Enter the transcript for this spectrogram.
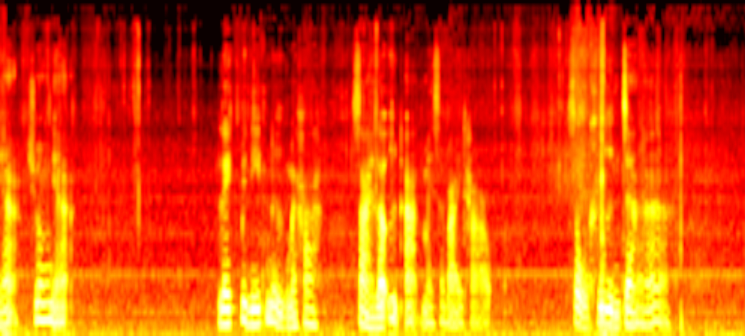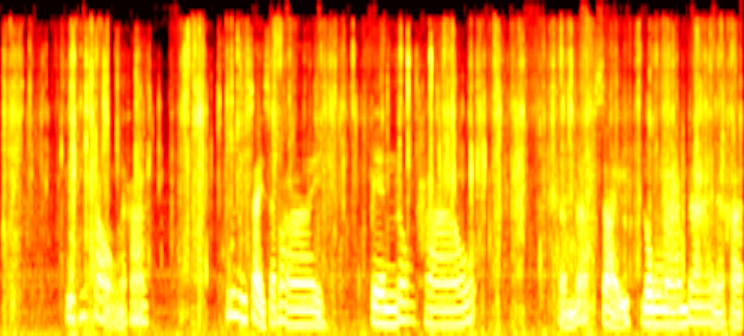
เนี้ยช่วงเนี้ยเล็กไปนิดหนึ่งนะคะ ใส่แล้วอึดอัดไม่สบายเท้า ส่งคืนจ้า คู่ที่สองนะคะ คู่นี้ใส่สบาย เป็นรองเท้าสำหรับใส่ลงน้ำได้นะคะ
